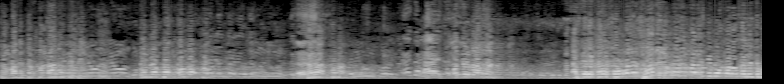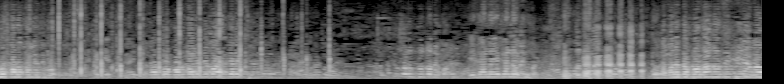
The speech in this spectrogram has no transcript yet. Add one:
সম্মানিত প্রধান অতিথি। গোলরক্ষক গোলরক্ষক খেলা, খেলা। মতিউর রহমান। আজকের খেলা সকলে সহজে করতালি দিব করতালি দিব করতালি দিব। করতালি দিব আজকের এখানে এখানে সম্মানিত প্রধান অতিথি এবং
